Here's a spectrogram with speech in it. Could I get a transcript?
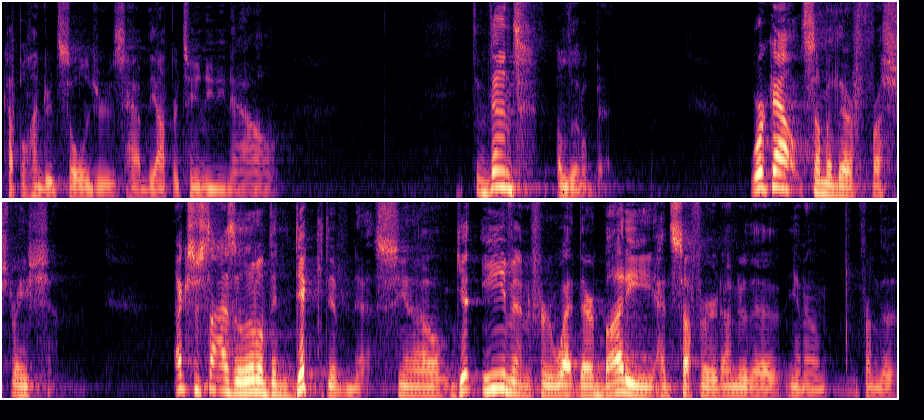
couple hundred soldiers have the opportunity now to vent a little bit, work out some of their frustration, exercise a little vindictiveness, you know, get even for what their buddy had suffered under the, you know, from the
